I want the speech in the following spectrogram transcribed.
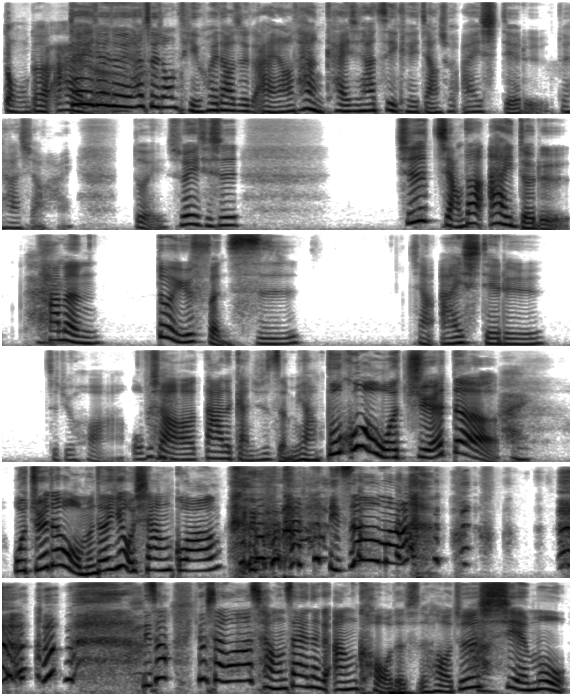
懂得爱，对对对，他最终体会到这个爱，然后他很开心，他自己可以讲出 “I stay you” 对他小孩，对，所以其实其实讲到爱的人，他们对于粉丝讲 “I stay you” 这句话，我不晓得大家的感觉是怎么样。不过我觉得，我觉得我们的右相光，你知道吗？你知道，又像他常在那个 uncle 的时候，就是谢幕，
